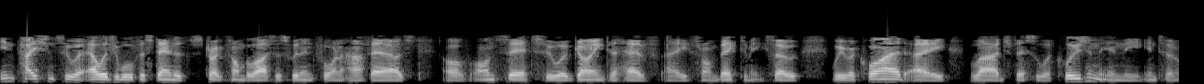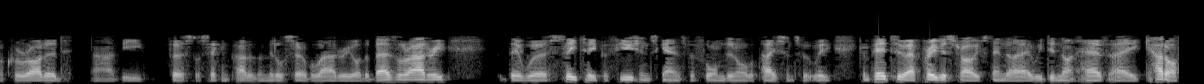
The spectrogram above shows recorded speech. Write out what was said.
in patients who are eligible for standard stroke thrombolysis within four and a half hours of onset who are going to have a thrombectomy. So we required a large vessel occlusion in the internal carotid, uh, the first or second part of the middle cerebral artery or the basilar artery. There were CT perfusion scans performed in all the patients, but we, compared to our previous trial, Extend-IA, we did not have a cutoff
